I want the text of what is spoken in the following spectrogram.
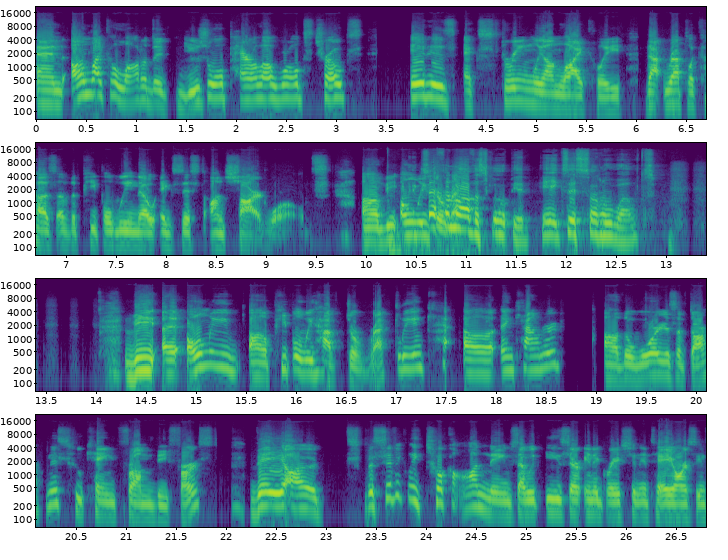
and unlike a lot of the usual parallel worlds tropes, it is extremely unlikely that replicas of the people we know exist on shard worlds. Uh, the only Except for direct- Lava Scorpion, he exists on all worlds. the uh, only uh, people we have directly enca- uh, encountered the Warriors of Darkness, who came from the first. They uh, specifically took on names that would ease their integration into Eorzean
